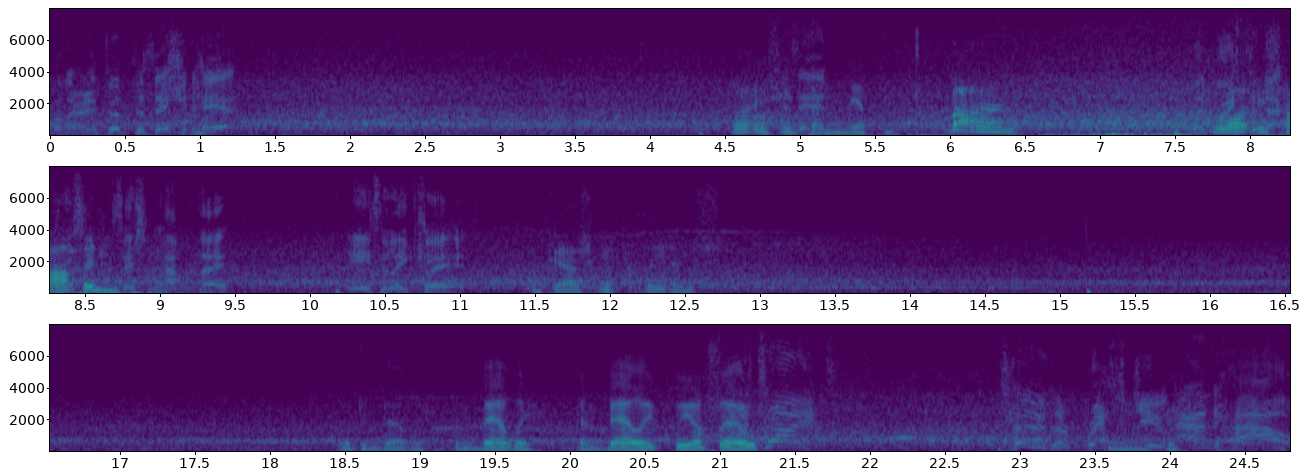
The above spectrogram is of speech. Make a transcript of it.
Well, they're in a good position here. What has he done there? What wasted has that crossing happened? position, haven't they? Easily cleared. Okay, that's a good clearance. Oh, Dembele, Dembele, Dembele, clear yourself. To the rescue, okay. and how?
